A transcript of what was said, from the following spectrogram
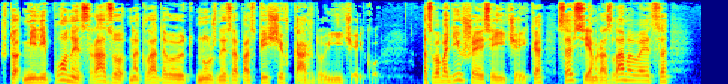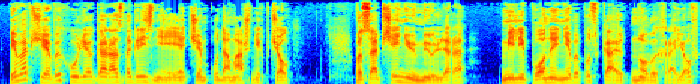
что мелипоны сразу накладывают нужный запас пищи в каждую ячейку. Освободившаяся ячейка совсем разламывается, и вообще в их ульях гораздо грязнее, чем у домашних пчел. По сообщению Мюллера, мелипоны не выпускают новых раев,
